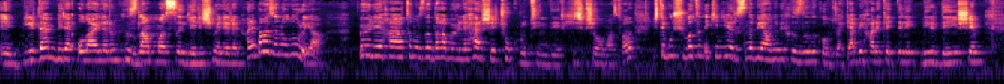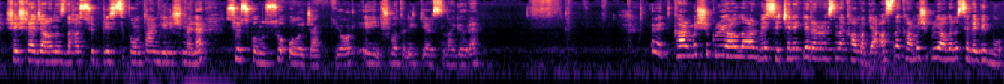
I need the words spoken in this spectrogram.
E, birdenbire olayların hızlanması, gelişmelerin hani bazen olur ya böyle hayatımızda daha böyle her şey çok rutindir. Hiçbir şey olmaz falan. İşte bu Şubat'ın ikinci yarısında bir anda bir hızlılık olacak. Yani bir hareketlilik, bir değişim, şaşıracağınız daha sürpriz, spontan gelişmeler söz konusu olacak diyor e, Şubat'ın ilk yarısına göre. Evet, karmaşık rüyalar ve seçenekler arasında kalmak. Ya aslında karmaşık rüyaların sebebi bu.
